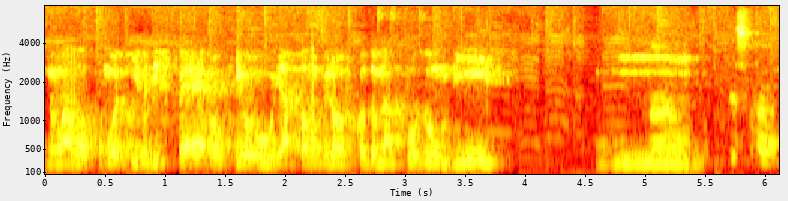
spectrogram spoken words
numa locomotiva de ferro, que o Japão virou, ficou dominado por zumbis. E. Não, isso não.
